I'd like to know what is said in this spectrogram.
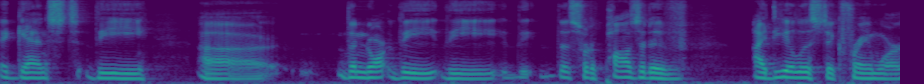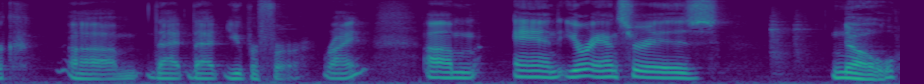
against the uh, the, nor- the, the the the sort of positive, idealistic framework um, that that you prefer, right? Um, and your answer is no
